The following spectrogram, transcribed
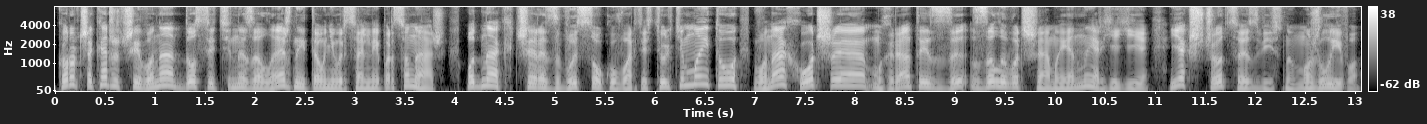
Коротше кажучи, вона досить незалежний та універсальний персонаж. Однак через високу вартість ультимейту вона хоче грати з заливачами енергії, якщо це, звісно, можливо.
